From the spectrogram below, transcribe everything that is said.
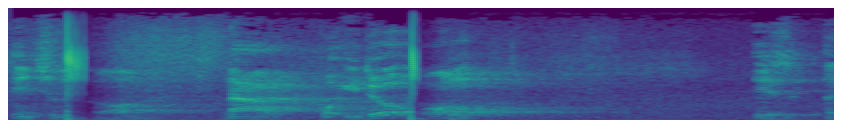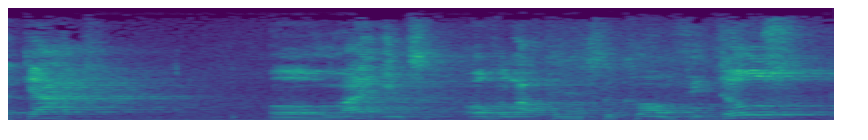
into the corner. Now, what you don't want is a gap or right into overlapping into the corner. If it does,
